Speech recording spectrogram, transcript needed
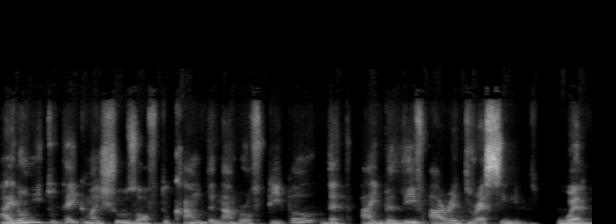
I don't need to take my shoes off to count the number of people that I believe are addressing it well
